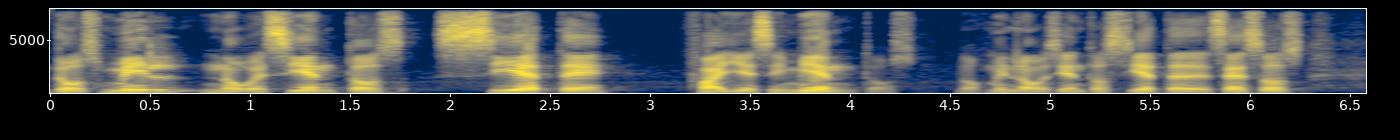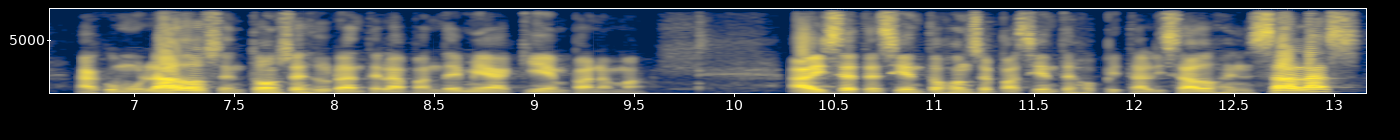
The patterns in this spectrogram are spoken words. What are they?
2.907 fallecimientos, 2.907 decesos acumulados entonces durante la pandemia aquí en Panamá. Hay 711 pacientes hospitalizados en salas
